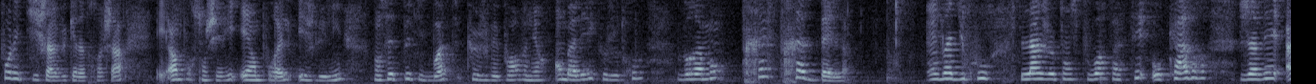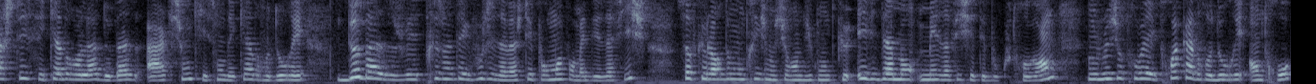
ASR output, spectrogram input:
pour les petits chats, vu qu'elle a trois chats, et un pour son chéri et un pour elle. Et je l'ai mis dans cette petite boîte que je vais pouvoir venir emballer, que je trouve vraiment très très belle. On va du coup Là, je pense pouvoir passer au cadre. J'avais acheté ces cadres-là de base à Action qui sont des cadres dorés. De base, je vais être très honnête avec vous, je les avais achetés pour moi pour mettre des affiches. Sauf que lors de mon tri, je me suis rendu compte que évidemment mes affiches étaient beaucoup trop grandes. Donc je me suis retrouvée avec trois cadres dorés en trop.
